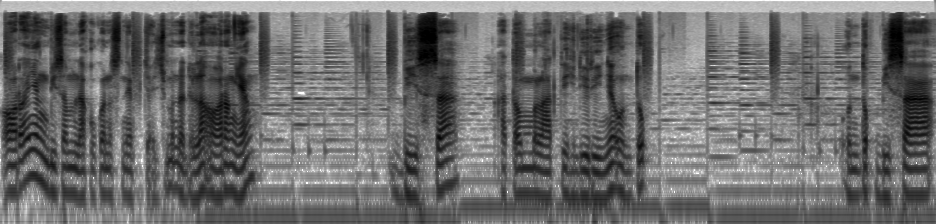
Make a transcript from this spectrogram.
orang yang bisa melakukan snap judgment adalah orang yang bisa atau melatih dirinya untuk untuk bisa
